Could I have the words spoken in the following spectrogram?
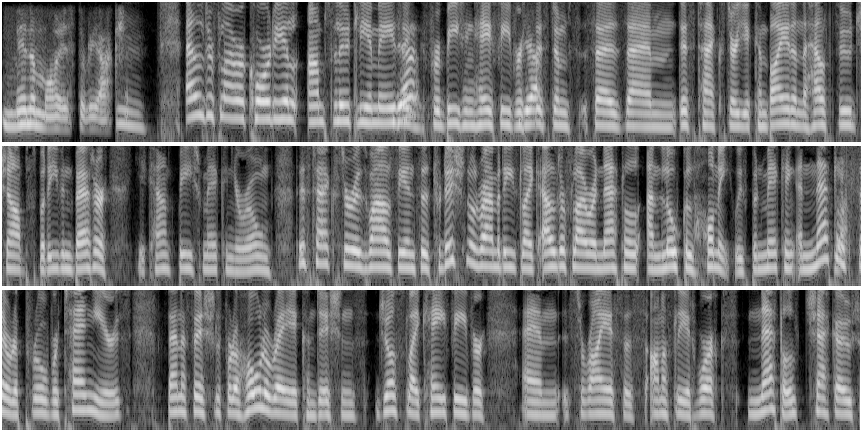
minimise the reaction. Elderflower cordial, absolutely amazing Yeah. for beating hay fever Yeah. systems, says um, this texter. You can buy it in the health food shops, but even better, you can't beat making your own. This texter as well, Fiann, says traditional remedies like elderflower, nettle, and local honey. We've been making a nettle syrup for over 10 years, beneficial for a whole array of conditions, just like hay fever, um, psoriasis. Honestly, it works. Nettle, check out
